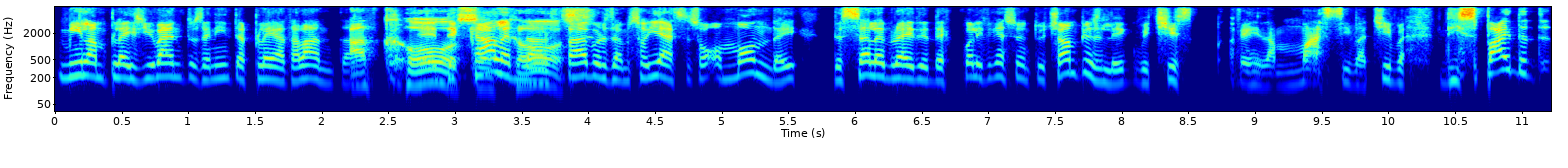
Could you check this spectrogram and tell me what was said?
Milan plays Juventus and Inter play Atalanta. Of eh, course, the calendar course. favors them. So yes, so on Monday they celebrated the qualification to Champions League, which is I think a massive achievement. Despite the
